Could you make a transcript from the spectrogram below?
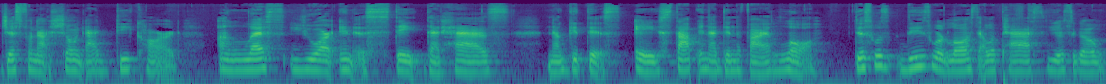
just for not showing ID card unless you are in a state that has now get this, a stop and identify law. This was these were laws that were passed years ago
